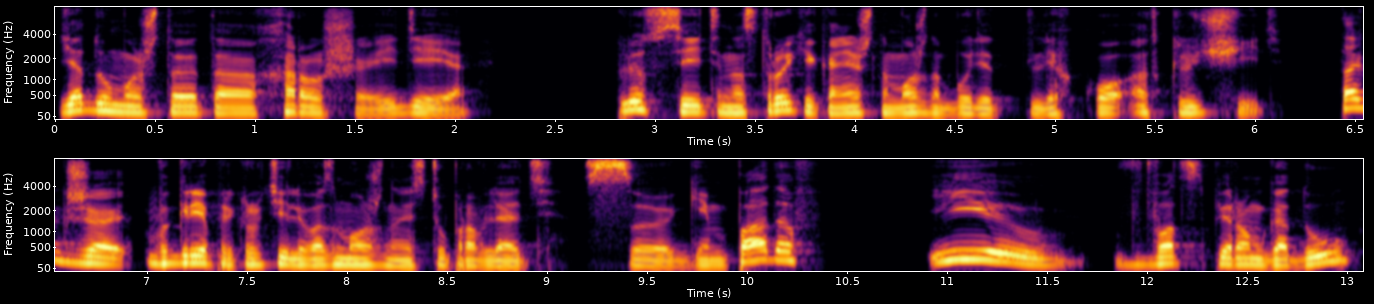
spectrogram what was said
я думаю, что это хорошая идея. Плюс все эти настройки, конечно, можно будет легко отключить. Также в игре прикрутили возможность управлять с геймпадов. И в 2021 году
